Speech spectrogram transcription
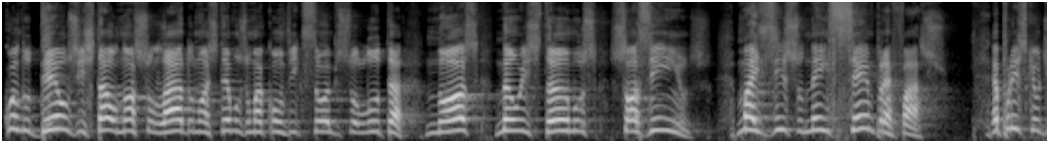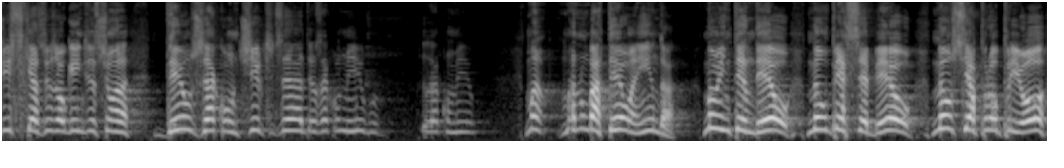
quando Deus está ao nosso lado, nós temos uma convicção absoluta: nós não estamos sozinhos. Mas isso nem sempre é fácil. É por isso que eu disse que às vezes alguém diz assim: olha, Deus é contigo. Você diz, é, Deus é comigo, Deus é comigo. Mas, mas não bateu ainda não entendeu, não percebeu, não se apropriou,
